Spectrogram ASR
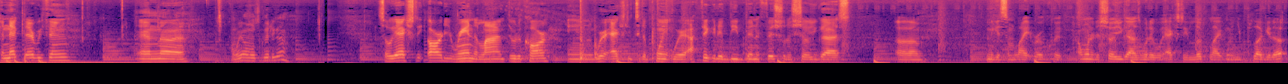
connect everything, and uh, we're almost good to go. So we actually already ran the line through the car, and we're actually to the point where I figured it'd be beneficial to show you guys. Um, let me get some light real quick. I wanted to show you guys what it would actually look like when you plug it up.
